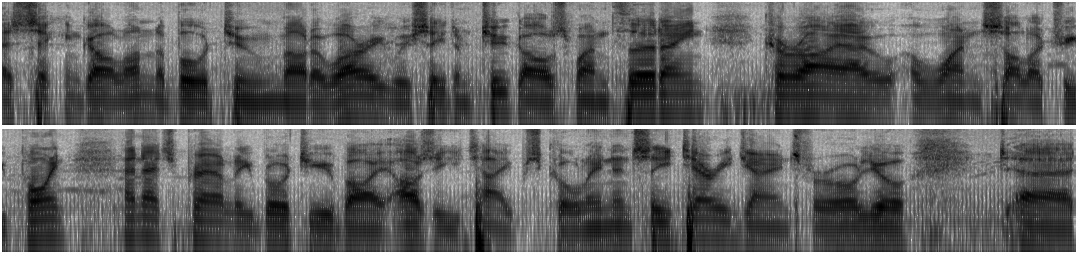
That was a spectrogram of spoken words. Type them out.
a second goal on the board to Modewarre. We see them two goals, 113. Corio a one solitary point, and that's proudly brought to you by Aussie Tapes. Call in and see Terry Jones for all your uh,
